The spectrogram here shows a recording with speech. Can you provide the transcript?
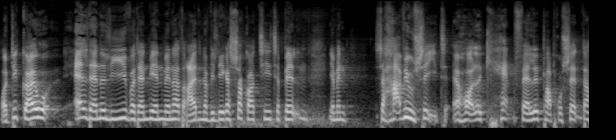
Og det gør jo alt andet lige, hvordan vi anvender at dreje det, når vi ligger så godt til i tabellen. Jamen, så har vi jo set, at holdet kan falde et par procenter.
